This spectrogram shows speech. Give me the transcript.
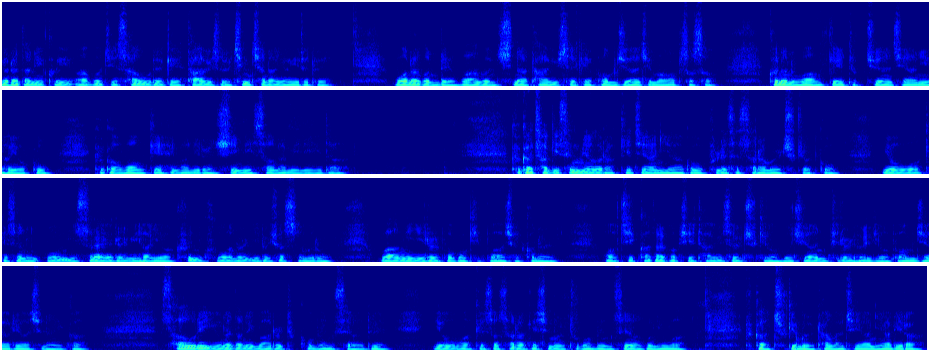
요나단이 그의 아버지 사울에게 다윗을 칭찬하여 이르되 원하건대 왕은 신하 다윗에게 범죄하지 마옵소서 그는 왕께 득죄하지 아니하였고 그가 왕께 행한 일은 심히 선함이니이다. 그가 자기 생명을 아끼지 아니하고 블레셋 사람을 죽였고 여호와께서는 온 이스라엘을 위하여 큰 구원을 이루셨으므로 왕이 이를 보고 기뻐하셨거늘 어찌 까닭없이 다윗을 죽여 무지한 피를 흘려 범죄하려 하시나이까 사울이 요나단의 말을 듣고 맹세하되 여호와께서 살아계심을 두고 맹세하거니와 그가 죽임을 당하지 아니하리라.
